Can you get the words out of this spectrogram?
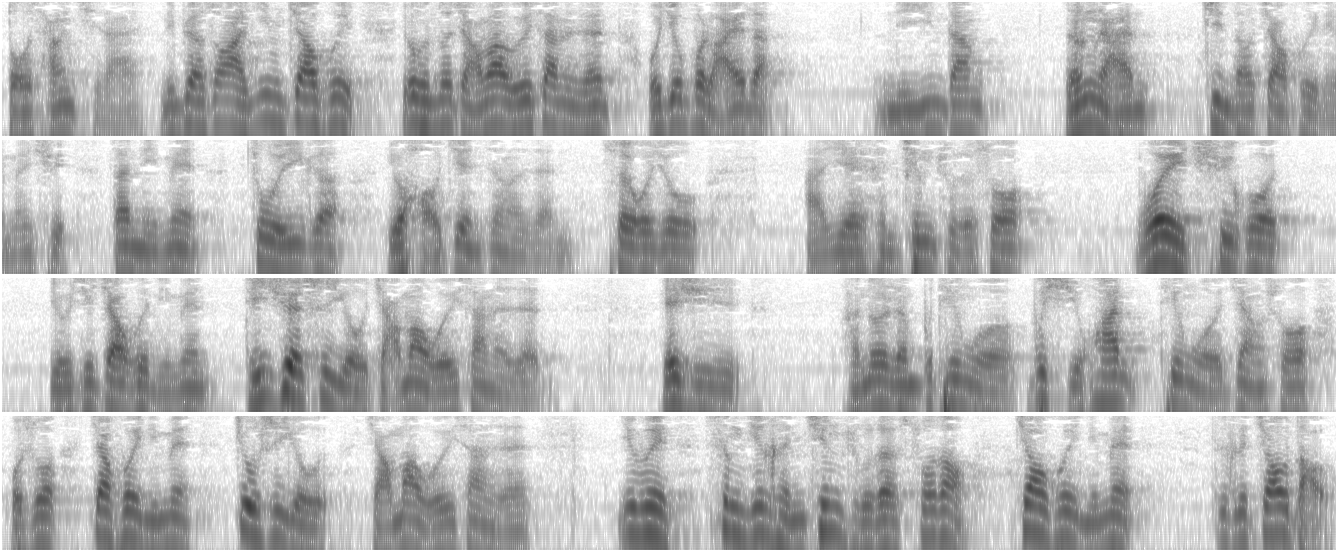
躲藏起来，你不要说啊，因为教会有很多假冒伪善的人，我就不来了。你应当仍然进到教会里面去，在里面做一个有好见证的人。所以我就啊也很清楚的说，我也去过有些教会里面，的确是有假冒伪善的人。也许很多人不听我不喜欢听我这样说，我说教会里面就是有假冒伪善的人，因为圣经很清楚的说到教会里面这个教导，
